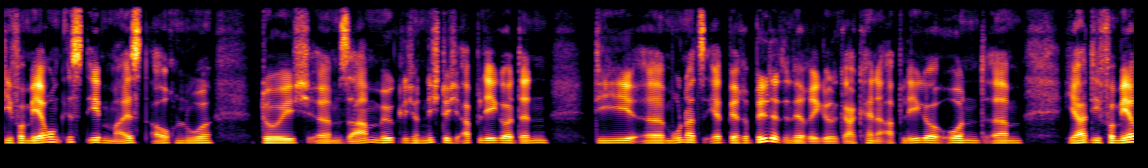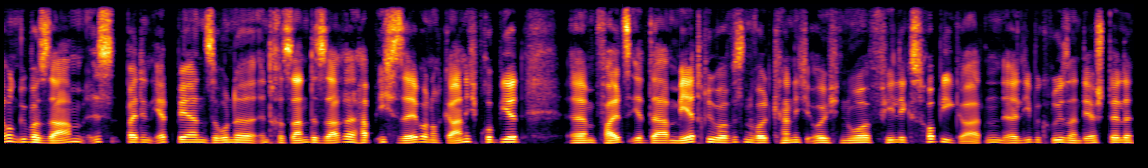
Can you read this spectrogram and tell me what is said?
die Vermehrung ist eben meist auch nur durch ähm, Samen möglich und nicht durch Ableger, denn die äh, Monatserdbeere bildet in der Regel gar keine Ableger. Und ähm, ja, die Vermehrung über Samen ist bei den Erdbeeren so eine interessante Sache. Habe ich selber noch gar nicht probiert. Ähm, falls ihr da mehr drüber wissen wollt, kann ich euch nur Felix Hobbygarten, äh, liebe Grüße an der Stelle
